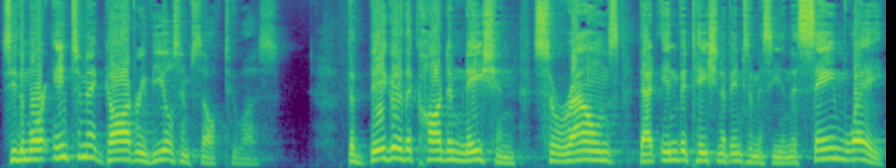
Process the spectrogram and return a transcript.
See, the more intimate God reveals himself to us, the bigger the condemnation surrounds that invitation of intimacy in the same way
